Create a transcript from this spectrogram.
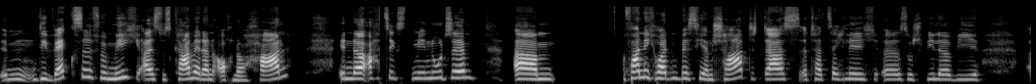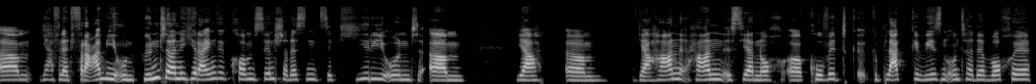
Ähm, die Wechsel für mich, also es kam ja dann auch noch Hahn in der 80. Minute. Ähm, fand ich heute ein bisschen schade, dass äh, tatsächlich äh, so Spieler wie ähm, ja vielleicht Frami und Günther nicht reingekommen sind, stattdessen Sekiri und ähm, ja ähm, ja, Hahn, Hahn ist ja noch äh, Covid geplagt gewesen unter der Woche.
